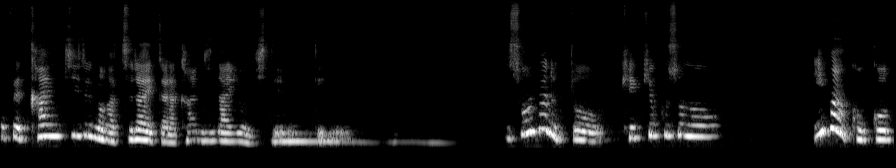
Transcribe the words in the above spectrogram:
やっぱり感じるのが辛いから感じないようにしているっていう。そうなると結局その今ここ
